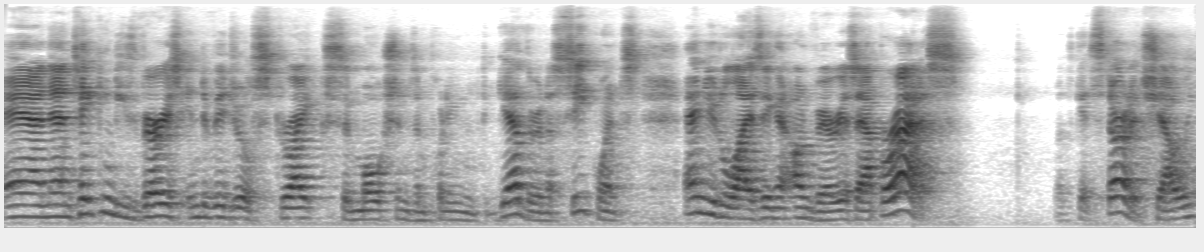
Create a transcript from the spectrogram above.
and then taking these various individual strikes and motions and putting them together in a sequence and utilizing it on various apparatus. Let's get started, shall we?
